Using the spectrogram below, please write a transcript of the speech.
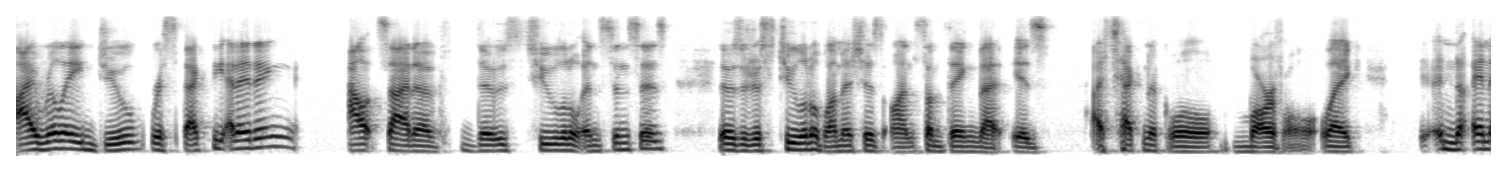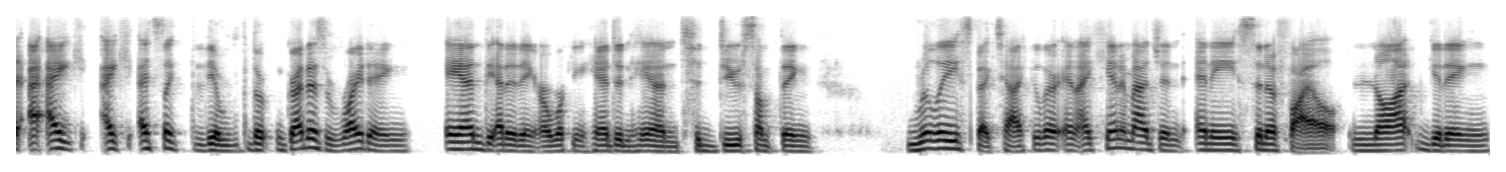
I really do respect the editing outside of those two little instances, those are just two little blemishes on something that is a technical marvel. Like, and, and I, I, it's like the, the Greta's writing and the editing are working hand in hand to do something really spectacular. And I can't imagine any cinephile not getting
